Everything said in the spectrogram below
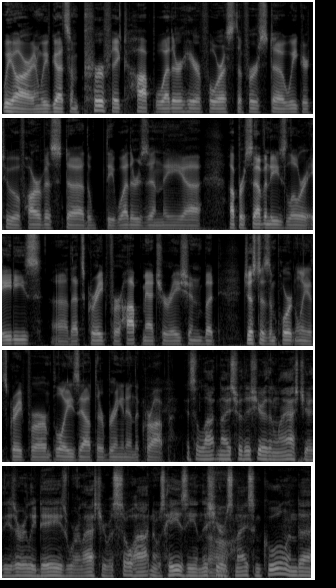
We are, and we've got some perfect hop weather here for us the first uh, week or two of harvest. Uh, the, the weather's in the uh, upper 70s, lower 80s. Uh, that's great for hop maturation, but just as importantly, it's great for our employees out there bringing in the crop. It's a lot nicer this year than last year. These early days where last year was so hot and it was hazy, and this oh. year it's nice and cool, and uh,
